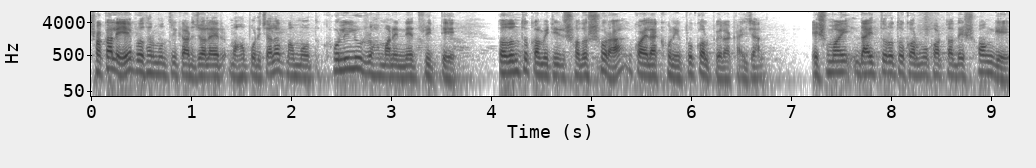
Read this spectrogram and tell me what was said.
সকালে প্রধানমন্ত্রী কার্যালয়ের মহাপরিচালক মোহাম্মদ খলিলুর রহমানের নেতৃত্বে তদন্ত কমিটির সদস্যরা কয়লা খনি প্রকল্প এলাকায় যান। এ সময় দায়িত্বরত কর্মকর্তাদের সঙ্গে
